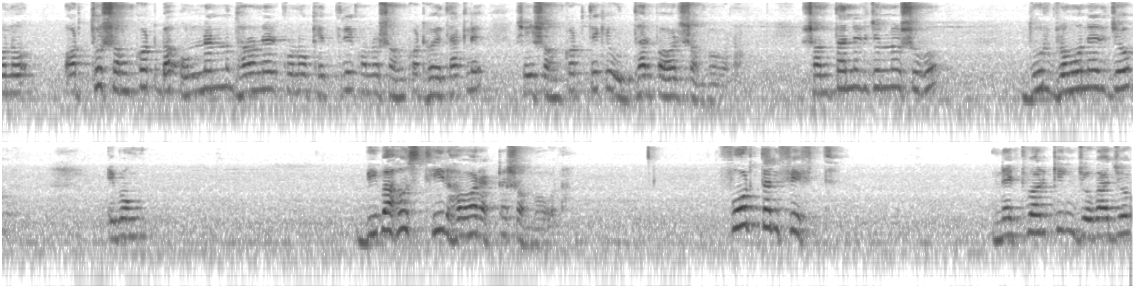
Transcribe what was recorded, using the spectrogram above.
কোনো অর্থ সংকট বা অন্যান্য ধরনের কোনো ক্ষেত্রে কোনো সংকট হয়ে থাকলে সেই সংকট থেকে উদ্ধার পাওয়ার সম্ভাবনা। সন্তানের জন্য শুভ দূর ভ্রমণের যোগ এবং বিবাহ স্থির হওয়ার একটা সম্ভাবনা। ফোর্থ অ্যান্ড ফিফথ নেটওয়ার্কিং যোগাযোগ,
